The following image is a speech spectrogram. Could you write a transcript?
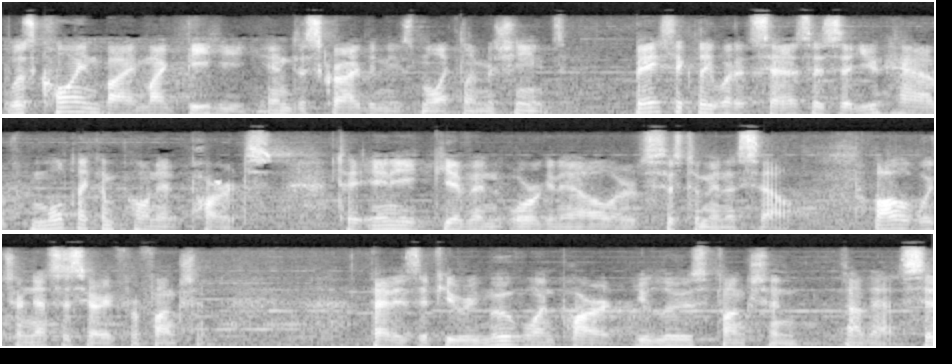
was coined by Mike Behe in describing these molecular machines. Basically what it says is that you have multi-component parts to any given organelle or system in a cell, all of which are necessary for function. That is, if you remove one part, you lose function of that system.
